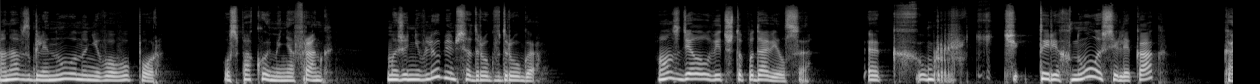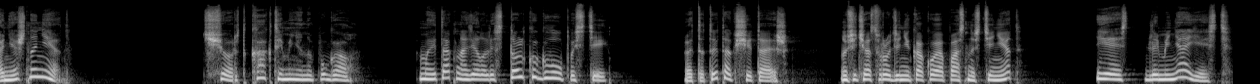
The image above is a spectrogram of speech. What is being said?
Она взглянула на него в упор. «Успокой меня, Франк. Мы же не влюбимся друг в друга». Он сделал вид, что подавился. «Эк, ты рехнулась или как?» «Конечно, нет». «Чёрт, как ты меня напугал. Мы и так наделали столько глупостей». «Это ты так считаешь? Но сейчас вроде никакой опасности нет?» «Есть, для меня есть.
